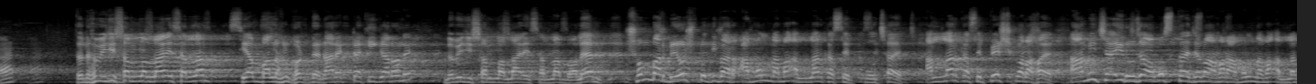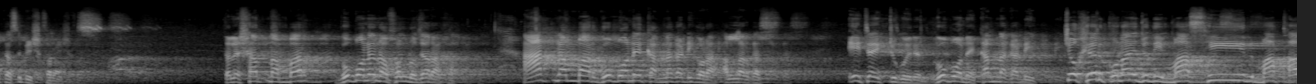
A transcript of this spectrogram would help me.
হ্যাঁ? তো নবীজি সাল্লাহ সাল্লাম সিয়াম পালন করতেন। আরেকটা কি কারণে? নবীজি সাল্লাহ সাল্লাম বলেন, সোমবার বৃহস্পতিবার আমল নামা আল্লাহর কাছে পৌঁছায়, আল্লাহর কাছে পেশ করা হয়। আমি চাই রোজা অবস্থায় যেন আমার আমল নামা আল্লাহর কাছে পেশ করা হয়। তাহলে সাত নাম্বার গোপনে নফল রোজা রাখা। আট নাম্বার গোপনে কান্নাকাটি করা আল্লাহর কাছে। এইটা একটু কইরেন, গোপনে, কান্নাকাটি। চোখের কোনায় যদি মাছির মাথা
